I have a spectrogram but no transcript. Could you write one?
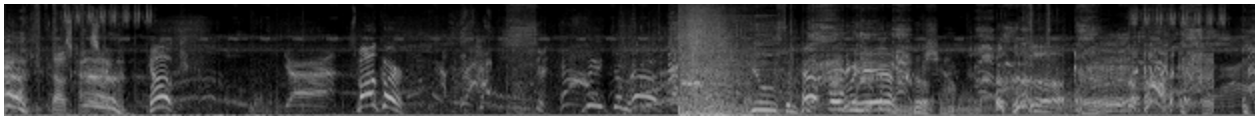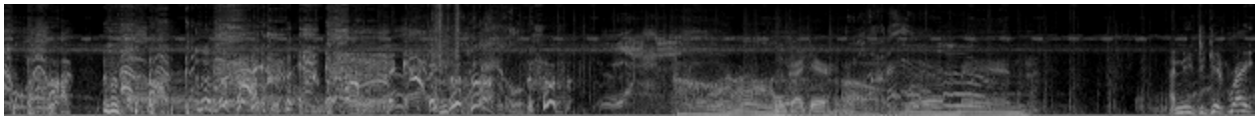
That was, kind of stupid. Coach! Smoker! Need some help. Use some help over here. Look right there. Oh, man. I need to get right.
